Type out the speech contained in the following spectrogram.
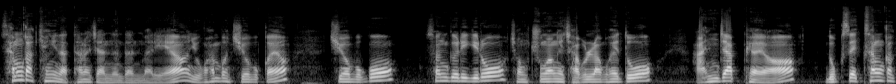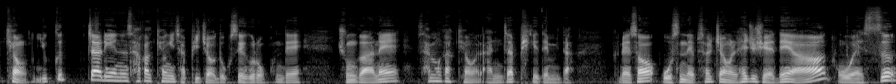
삼각형이 나타나지 않는단 말이에요. 요거 한번 지워볼까요? 지워보고 선 그리기로 정 중앙에 잡으려고 해도 안 잡혀요. 녹색 삼각형, 이 끝자리에는 사각형이 잡히죠. 녹색으로. 근데 중간에 삼각형은 안 잡히게 됩니다. 그래서 오스냅 설정을 해주셔야 돼요. OS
